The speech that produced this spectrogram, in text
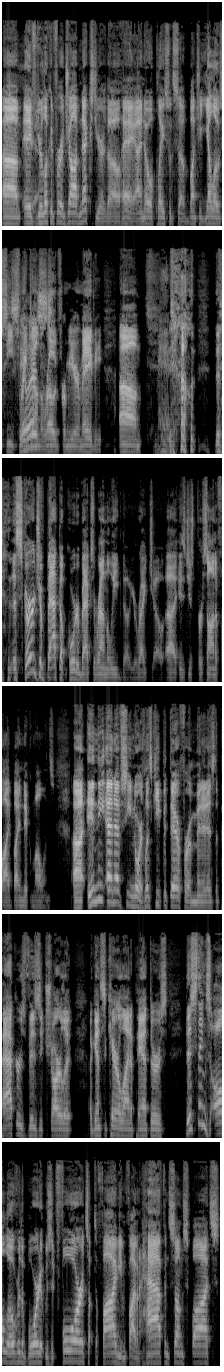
Um, if yeah. you're looking for a job next year, though, hey, I know a place with a bunch of yellow seats Steelers? right down the road from here, maybe. Um, Man. the, the scourge of backup quarterbacks around the league, though, you're right, Joe, uh, is just personified by Nick Mullens. Uh, in the NFC North, let's keep it there for a minute as the Packers visit Charlotte against the Carolina Panthers. This thing's all over the board. It was at four, it's up to five, even five and a half in some spots.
